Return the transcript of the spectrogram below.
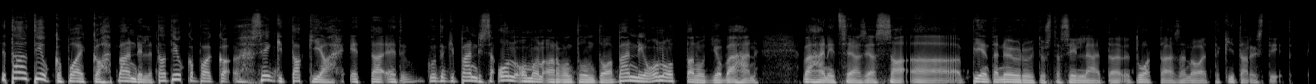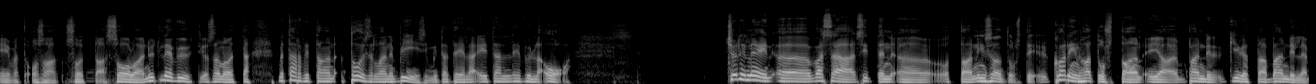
Ja tämä on tiukka paikka bändille. Tämä on tiukka paikka senkin takia, että, että kuitenkin bändissä on oman arvon tuntoa. Bändi on ottanut jo vähän, vähän itse asiassa äh, pientä nöyryytystä sillä, että tuottaja sanoo, että kitaristit eivät osaa soittaa soloa. Ja nyt levyyhtiö sanoo, että me tarvitaan toisenlainen biisi, mitä teillä ei tällä levyllä ole. Johnny Lane äh, väsää sitten äh, ottaa niin sanotusti kadin hatustaan ja bändi, kirjoittaa bändille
